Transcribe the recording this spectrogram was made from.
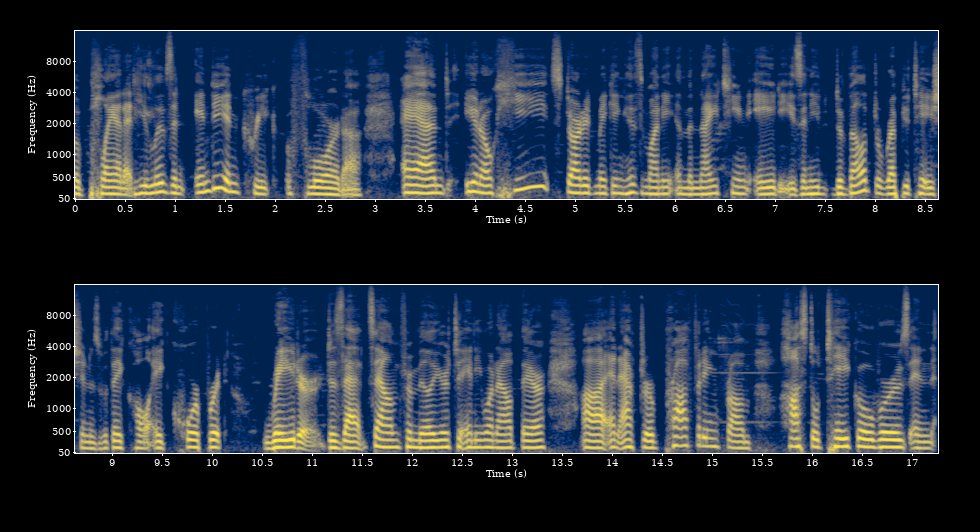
the planet. He lives in Indian Creek, Florida. And, you know, he started making his money in the 1980s and he developed a reputation as what they call a corporate raider. Does that sound familiar to anyone out there? Uh, and after profiting from hostile takeovers and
